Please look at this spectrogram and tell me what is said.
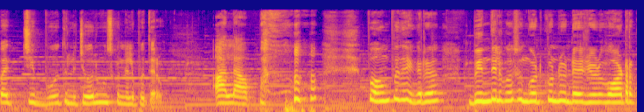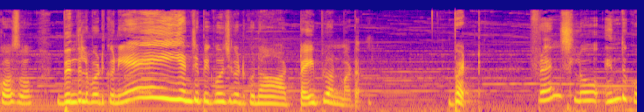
పచ్చి బూతులు జోలు మూసుకుని వెళ్ళిపోతారు. అలా పంపు దగ్గర బిందెల కోసం కొట్టుకుంటుంటారు చూడు వాటర్ కోసం. బిందెలు పట్టుకుని ఏయ్ అని చెప్పి కూర్చి కట్టుకుని ఆ టైప్లో అనమాట బట్ ఫ్రెండ్స్లో ఎందుకో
